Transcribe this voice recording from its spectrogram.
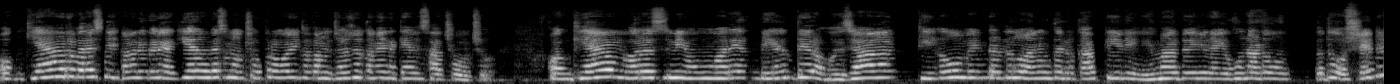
અગિયાર વર્ષની તમારે ઘરે અગિયાર વર્ષનો છોકરો હોય તો તમે જોજો, તમે એને કેમ સાચવો છો? અગિયાર વર્ષની ઉંમરે તેર હજાર કિલોમીટરનું અંતર કાપીને હિમાલય ઉનાળો બધું હશે ને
